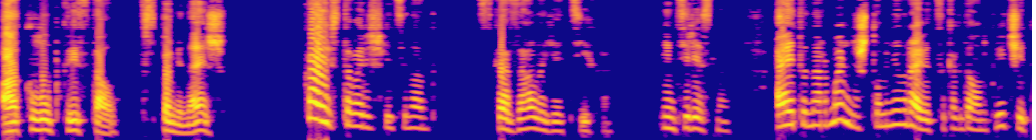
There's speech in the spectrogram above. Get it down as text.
А клуб «Кристалл» Вспоминаешь? Каюсь, товарищ лейтенант, сказала я тихо. Интересно, а это нормально, что мне нравится, когда он кричит,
